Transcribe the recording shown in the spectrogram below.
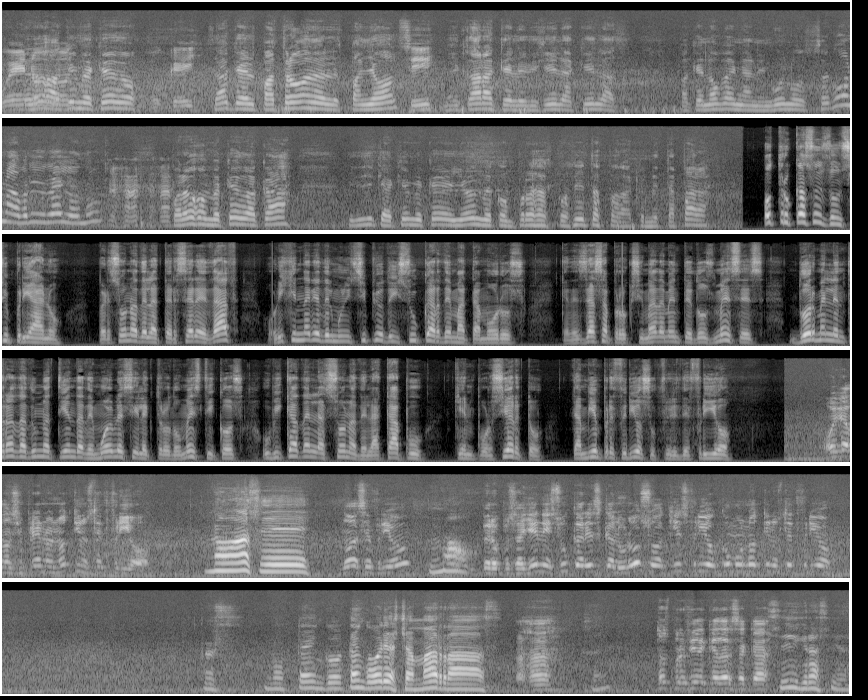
Bueno, aquí me quedo. Ok. O sea que el patrón, el español, Sí. me encara que le vigile aquí las para que no venga ninguno, según abrir ellos, ¿no? Ajá, ajá. Por eso me quedo acá y dice que aquí me quede yo y me compró esas cositas para que me tapara. Otro caso es don Cipriano, persona de la tercera edad, originaria del municipio de Izúcar de Matamoros, que desde hace aproximadamente dos meses duerme en la entrada de una tienda de muebles y electrodomésticos ubicada en la zona de la Capu, quien por cierto también prefirió sufrir de frío. Oiga, don Cipriano, ¿no tiene usted frío? No hace, ¿No hace frío? no, Pero pues allá en Izúcar es caluroso, aquí es frío, ¿cómo no tiene usted frío? pues no tengo, tengo varias chamarras. Ajá. Entonces prefiere quedarse acá. Sí, gracias.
